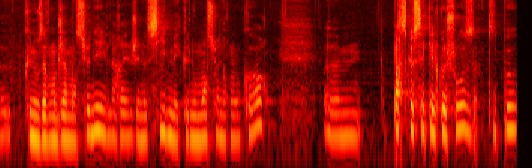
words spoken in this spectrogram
euh, que nous avons déjà mentionné, l'arrêt génocide, mais que nous mentionnerons encore, euh, parce que c'est quelque chose qui peut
